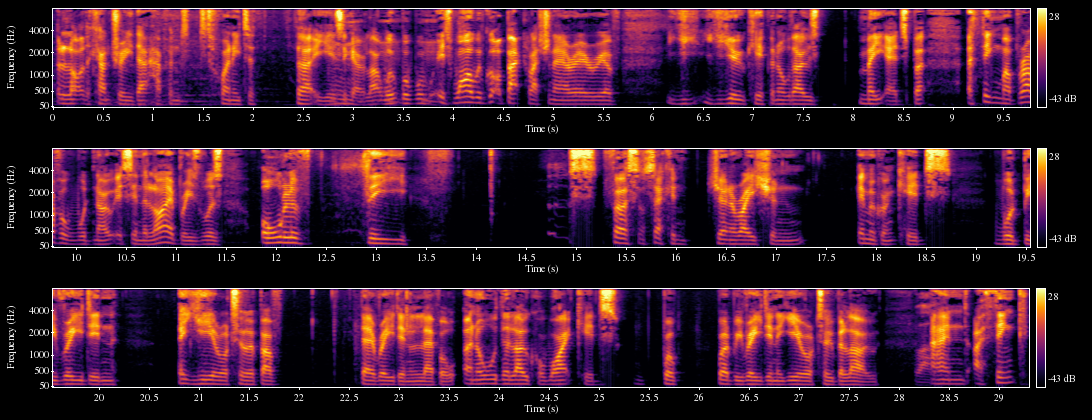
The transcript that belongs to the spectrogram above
a lot of the country that happened twenty to thirty years mm, ago. Like mm, we we we mm. it's why we've got a backlash in our area of U- UKIP and all those meatheads. But a thing my brother would notice in the libraries was all of the first and second generation immigrant kids would be reading a year or two above their reading level, and all the local white kids will, would be reading a year or two below. And I think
